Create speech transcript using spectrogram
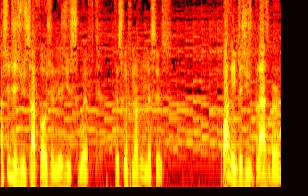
I should just use Typhlosion just use Swift. Because Swift never misses. Or I can just use Blast Burn.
